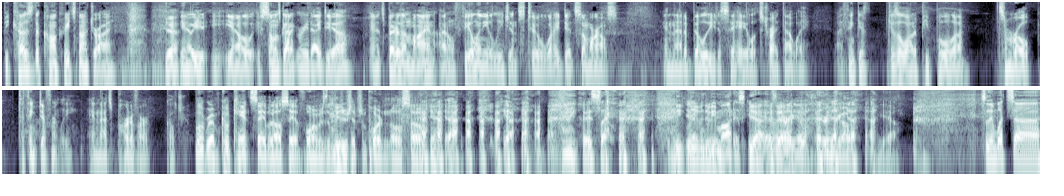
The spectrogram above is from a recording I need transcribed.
because the concrete's not dry, Yeah. you know, you, you know, if someone's got a great idea and it's better than mine, I don't feel any allegiance to what I did somewhere else. And that ability to say, "Hey, let's try it that way," I think it gives a lot of people uh, some rope to think differently, and that's part of our culture. What Remco can't say, but I'll say it for him, is that leadership's important also. yeah. yeah. It's like, Leave, leave them to be modest. Yeah, there exactly. you go. There you go. Yeah. So then, what's uh,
